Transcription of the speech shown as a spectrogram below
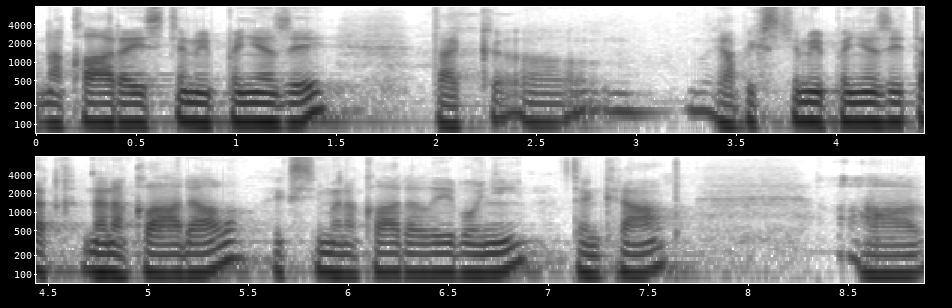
nakládají s těmi penězi, tak já bych s těmi penězi tak nenakládal, jak s nimi nakládali oni tenkrát. A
